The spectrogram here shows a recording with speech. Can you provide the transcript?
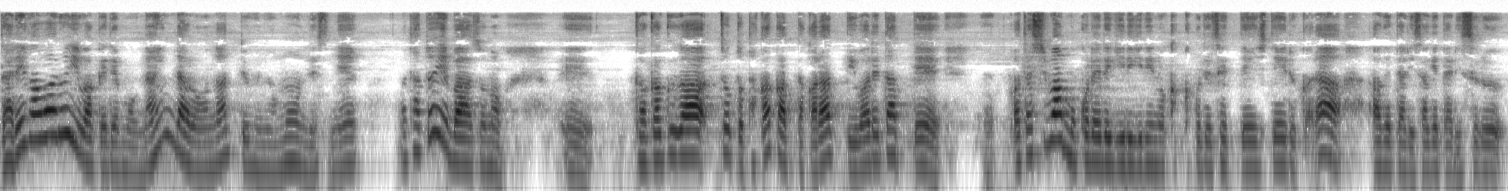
誰が悪いわけでもないんだろうなっていうふうに思うんですね。例えば、その、えー、価格がちょっと高かったからって言われたって、私はもうこれでギリギリの価格で設定しているから、上げたり下げたりする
